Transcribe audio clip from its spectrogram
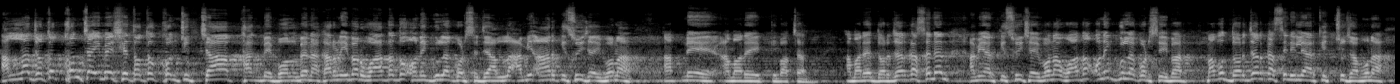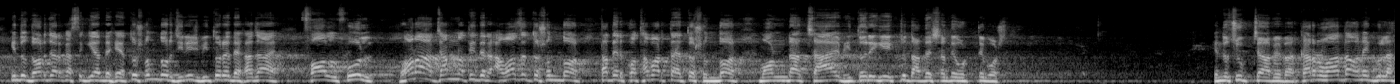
আল্লাহ যতক্ষণ চাইবে, সে ততক্ষণ চুপচাপ থাকবে, বলবে না। কারণ এবার ওয়াদা তো অনেকগুলা করছে যে, আল্লাহ, আমি আর কিছুই চাইব না। আপনি আমারে একটু বাঁচান। আমারে দরজার কাছে নেন, আমি আর কিছুই চাইব না। ওয়াদা অনেকগুলা করছে এবার। মাবুদ, দরজার কাছে নিলে আর কিচ্ছু যাব না। কিন্তু দরজার কাছে গিয়া দেখে এত সুন্দর জিনিস ভিতরে দেখা যায়। ফল, ফুল, ভরা জান্নাতীদের আওয়াজ এত সুন্দর, তাদের কথাবার্তা এত সুন্দর। মনটা চায় ভিতরে গিয়ে একটু তাদের সাথে উঠতে বসতে কিন্তু চুপচাপ এবার। কারণ ওয়াদা অনেকগুলা।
